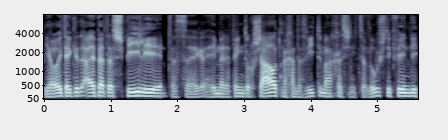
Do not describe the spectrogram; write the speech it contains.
Ja, ich denke, eben das Spiel, das äh, haben wir ein durchschaut. Man kann das weitermachen. Es ist nicht so lustig, finde ich.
